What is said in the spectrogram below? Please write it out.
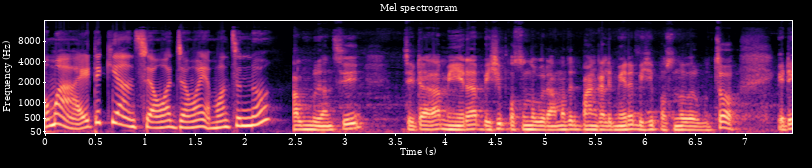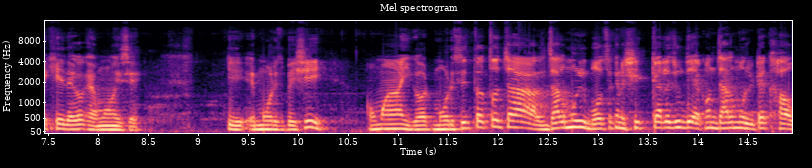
ওমা, এটা কি আনছে আমার জামাই? আমার জন্য? ঝালমুড়ি আনছি, যেটা মেয়েরা বেশি পছন্দ করে, আমাদের বাঙালি মেয়েরা বেশি পছন্দ করে, বুঝছ? এটা খেয়ে দেখো কেমন হয়েছে। কি মরিচ বেশি? ও মাই গড, মরিচের তো তো জাল। জালমুড়ি বলছে কেন? শীতকালে যদি এখন জালমুড়িটা খাও,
